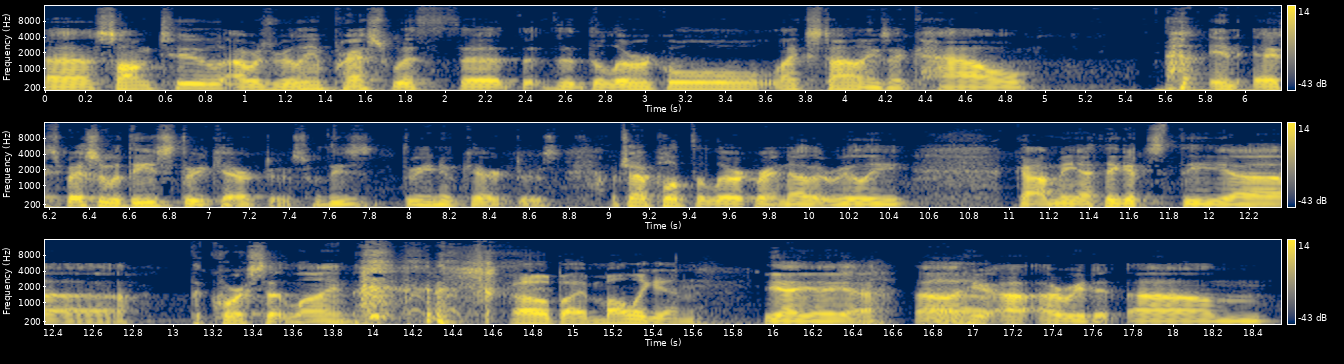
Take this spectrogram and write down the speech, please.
uh, song two, I was really impressed with the the, the, the lyrical like stylings, like how. In, especially with these three characters, with these three new characters, I'm trying to pull up the lyric right now that really got me. I think it's the uh, the corset line. Oh, by Mulligan. Yeah, yeah, yeah. Uh, here, I, I'll read it. Um,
